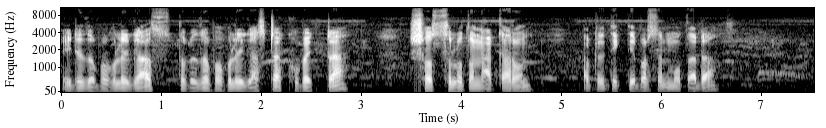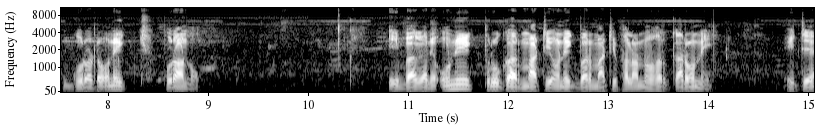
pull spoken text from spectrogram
এটা জপা ফুলের গাছ, তবে জপা ফুলের গাছটা খুব একটা সচ্ছলতা না। কারণ আপনারা দেখতে পারছেন মোতাটা, গোড়াটা অনেক পুরানো। এই বাগানে অনেক প্রকার মাটি, অনেকবার মাটি ফালানো হওয়ার কারণে এটা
